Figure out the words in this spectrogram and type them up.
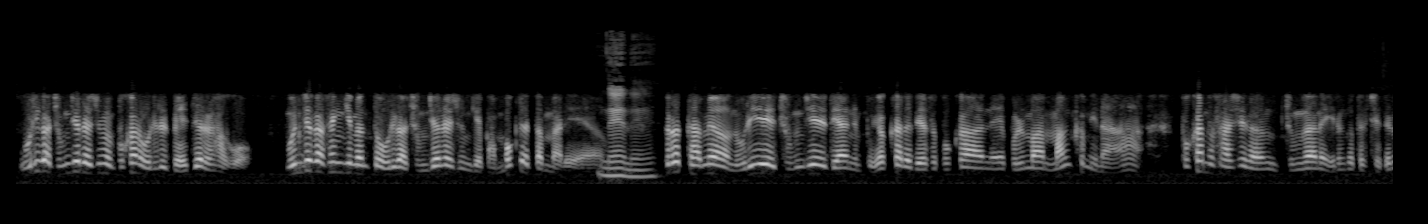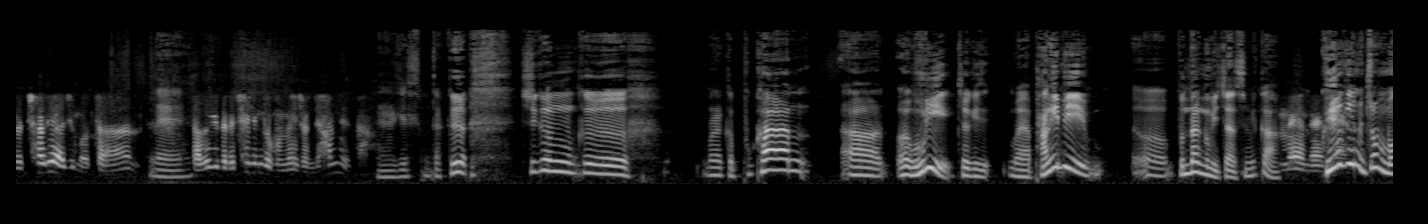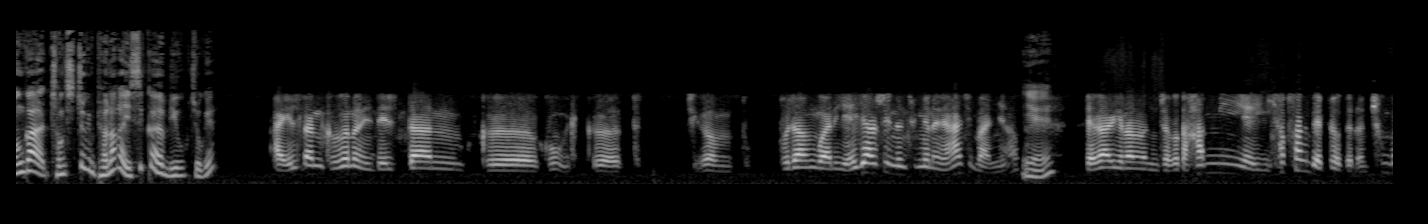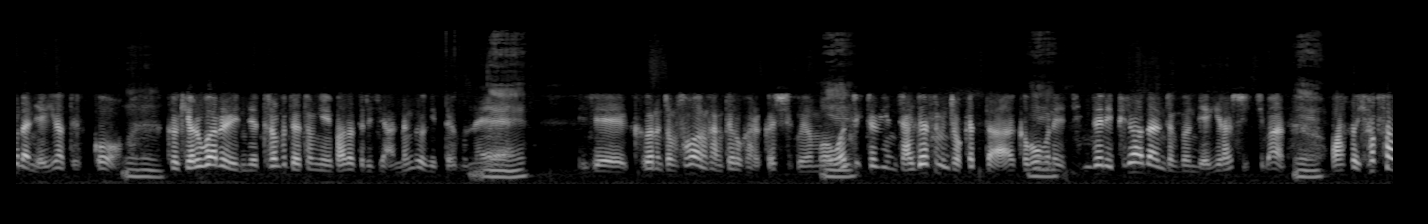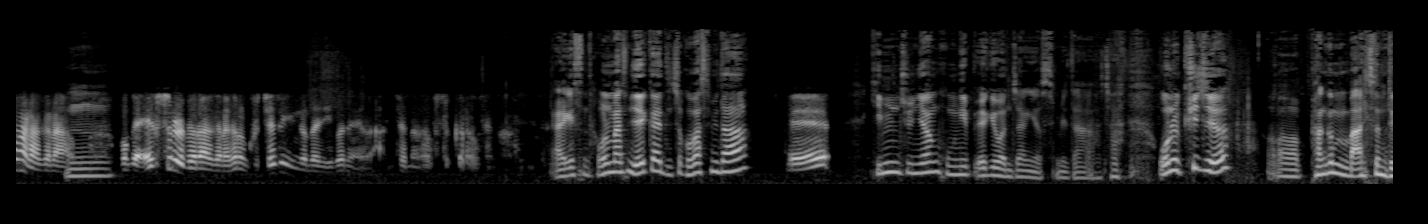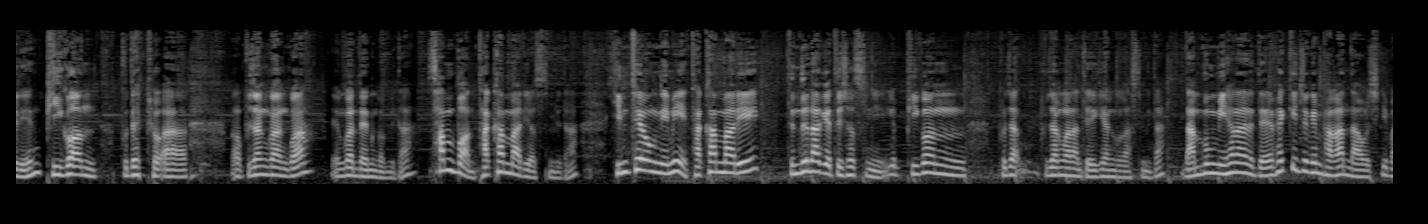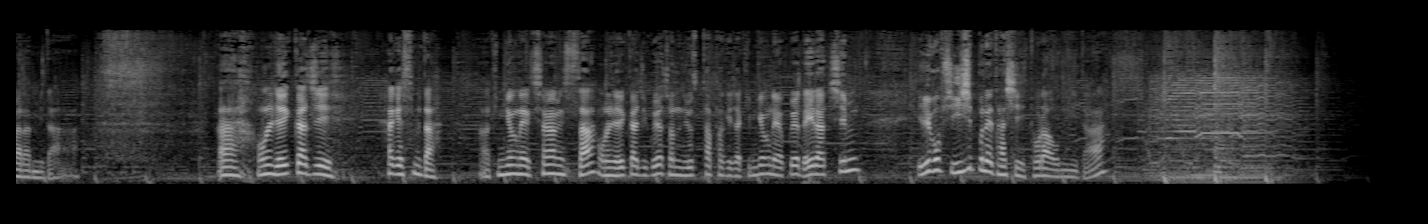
우리가 중재를 해주면 북한은 우리를 배제를 하고 문제가 생기면 또 우리가 중재를 해준 게 반복됐단 말이에요. 네, 네, 그렇다면 우리의 중재에 대한 역할에 대해서 북한의 불만만큼이나 북한도 사실은 중간에 이런 것들 제대로 처리하지 못한 네. 자석이들의 책임도 분명히 존재합니다. 알겠습니다. 그 지금 그 뭐랄까 북한 어, 어, 우리 저기 뭐야 방위비 어, 분담금 있지 않습니까? 네네. 그 얘기는 좀 뭔가 정치적인 변화가 있을까요 미국 쪽에? 아 일단 그거는 이제 일단 그, 구- 그 지금 부장관이 얘기할 수 있는 측면은 하지만요. 예. 제가 알기로는 적어도 한미의 이 협상 대표들은 충분한 얘기가 됐고 음, 그 결과를 이제 트럼프 대통령이 받아들이지 않는 거기 때문에 네. 이제 그거는 좀 소강 상태로 갈 것이고요. 뭐 예. 원칙적인 잘 됐으면 좋겠다. 그 예. 부분에 진전이 필요하다는 정도는 얘기를 할 수 있지만 예. 와서 협상을 하거나 음, 뭔가 액수를 변화하거나 그런 구체적인 것은 이번에 저는 없을 거라고 생각합니다. 알겠습니다. 오늘 말씀 여기까지 듣죠. 고맙습니다. 네. 김준영 국립외교원장이었습니다. 자, 오늘 퀴즈 어, 방금 말씀드린 비건 부대표 아, 어, 부장관과 연관되는 겁니다. 3번 닭 한 마리였습니다. 김태용 님이 닭 한 마리 든든하게 드셨으니 비건 부장, 부장관한테 얘기한 것 같습니다. 남북미 현안에 대해 획기적인 방안 나오시기 바랍니다. 아, 오늘 여기까지 하겠습니다. 아, 김경래 최강시사 오늘 여기까지고요. 저는 뉴스타파 기자 김경래였고요. 내일 아침 7시 20분에 다시 돌아옵니다.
